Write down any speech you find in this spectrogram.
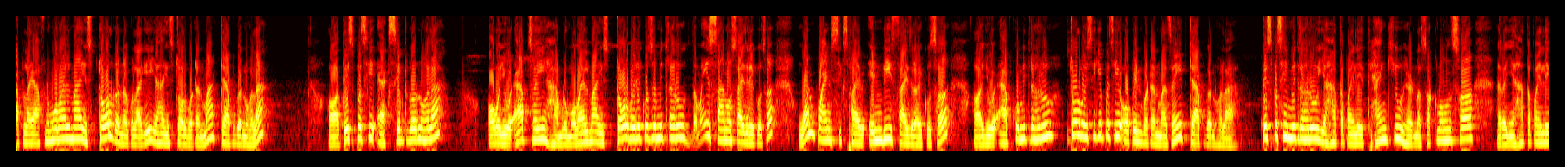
एपलाई आफ्नो मोबाइलमा इन्स्टल गर्नको लागि यहाँ इन्स्टल बटनमा ट्याप गर्नुहोला। त्यसपछि एक्सेप्ट गर्नुहोला। अब यो एप चाहिँ हाम्रो मोबाइलमा इन्स्टल भइरहेको छ मित्रहरू। एकदमै सानो साइज रहेको छ। One point six five MB size रहेको छ। यो एपको मित्रहरू इन्स्टल भइसकेपछि ओपन बटनमा चाहिँ ट्याप गर्नुहोला। त्यसपछि मित्रहरू यहाँ तपाईँले थ्याङ्क यू हेर्न सक्नुहुन्छ र यहाँ तपाईँले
